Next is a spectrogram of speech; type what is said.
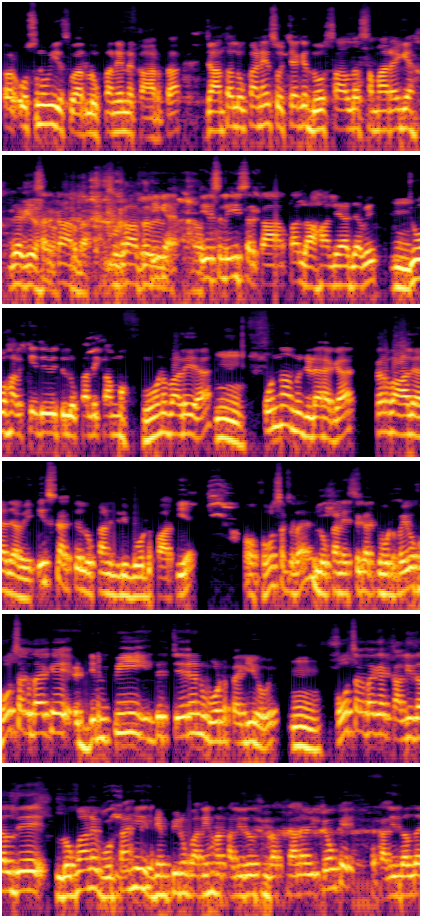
ਪਰ ਉਸ ਨੂੰ ਵੀ ਇਸ ਵਾਰ ਲੋਕਾਂ ਨੇ ਨਕਾਰਤਾ। ਜਾਂ ਤਾਂ ਲੋਕਾਂ ਨੇ ਸੋਚਿਆ ਕਿ 2 ਸਾਲ ਦਾ ਸਮਾਂ ਰਹਿ ਗਿਆ। ਸਰਕਾਰ ਦਾ। ਦਾ ਠੀਕ ਹੈ? ਇਸ ਲਈ ਸਰਕਾਰ ਤਾਂ ਲਾਹਾ ਲਿਆ ਜਾਵੇ। ਜੋ ਹਲਕੇ ਦੇ ਵਿੱਚ ਲੋਕਾਂ ਦੇ ਕੰਮ ਹੋਣ ਵਾਲੇ ਆ ਉਹਨਾਂ ਨੂੰ ਜਿਹੜਾ ਹੈਗਾ ਕਰਵਾ ਲਿਆ ਜਾਵੇ। ਇਸ ਕਰਕੇ ਲੋਕਾਂ ਨੇ ਜਿਹੜੀ ਵੋਟ ਪਾਤੀ ਹੈ। ਹੋ ਸਕਦਾ ਹੈ ਲੋਕਾਂ ਨੇ ਇਸੇ ਕਰਕੇ ਵੋਟ ਪਾਈ। ਹੋ ਸਕਦਾ ਹੈ ਕਿ ਡਿੰਪੀ ਦੇ ਚਿਹਰੇ ਨੂੰ ਵੋਟ ਪੈ ਗਈ ਹੋਵੇ। ਹੂੰ। ਸਕਦਾ ਹੈ ਕਿ ਅਕਾਲੀ ਦਲ ਦੇ ਲੋਕਾਂ ਨੇ ਵੋਟਾਂ ਹੀ ਡਿੰਪੀ ਨੂੰ ਪਾਤੀ ਹੁਣ ਅਕਾਲੀ ਦਲ ਸਮਰਥਕਾਂ ਜਾਣਾ ਵੀ ਕਿਉਂਕਿ ਅਕਾਲੀ ਦਲ ਦਾ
